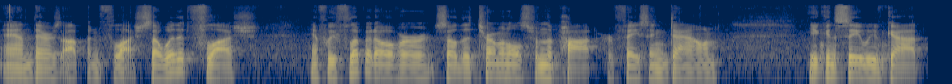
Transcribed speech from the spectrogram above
and there's up and flush. So with it flush, if we flip it over so the terminals from the pot are facing down, you can see we've got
